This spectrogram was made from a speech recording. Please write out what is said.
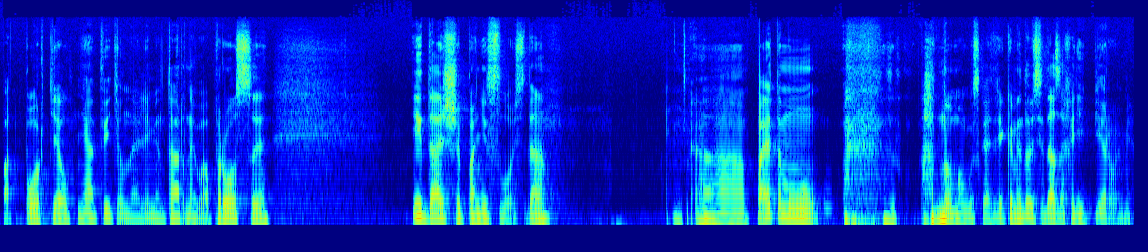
подпортил, не ответил на элементарные вопросы, и дальше понеслось, да? А, поэтому одно могу сказать, рекомендую всегда заходить первыми,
